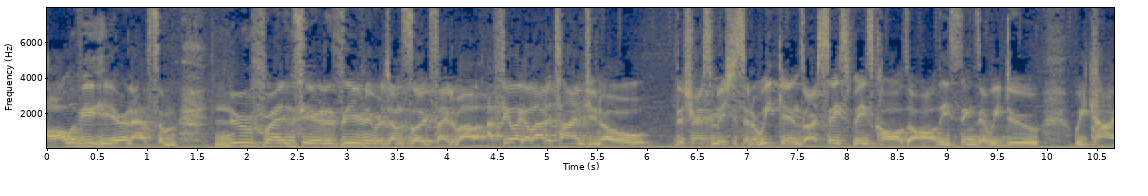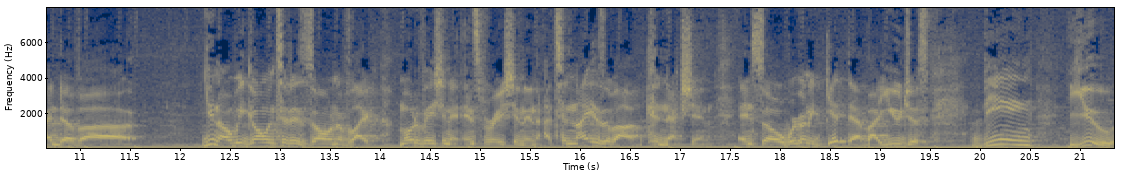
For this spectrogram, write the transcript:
all of you here, and I have some new friends here this evening, which I'm so excited about. I feel like a lot of times, you know, the Transformation Center weekends, our safe space calls, or all these things that we do, we kind of, uh, you know, we go into this zone of like motivation and inspiration. And tonight is about connection. And so we're going to get that by you just being you,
